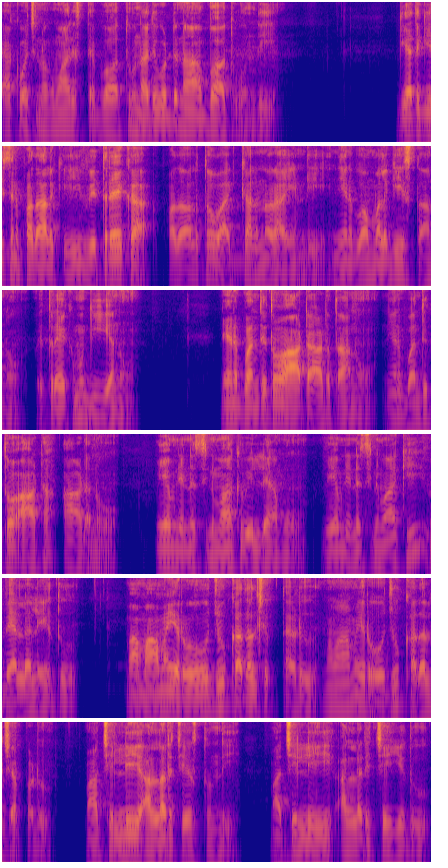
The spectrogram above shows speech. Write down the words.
ఏకవచనంలోకి మారిస్తే బాతు నది ఒడ్డున బాతు ఉంది. గీత గీసిన పదాలకి వ్యతిరేక పదాలతో వాక్యాలను రాయండి. నేను బొమ్మలు గీస్తాను. వ్యతిరేకము గీయను. నేను బంతితో ఆట ఆడతాను. నేను బంతితో ఆట ఆడను. మేము నిన్న సినిమాకి వెళ్ళాము. మేము నిన్న సినిమాకి వెళ్ళలేదు. మా మామయ్య రోజు కథలు చెప్తాడు. మా మామయ్య రోజు కథలు చెప్పడు. మా చెల్లి అల్లరి చేస్తుంది. మా చెల్లి అల్లరి చెయ్యదు.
